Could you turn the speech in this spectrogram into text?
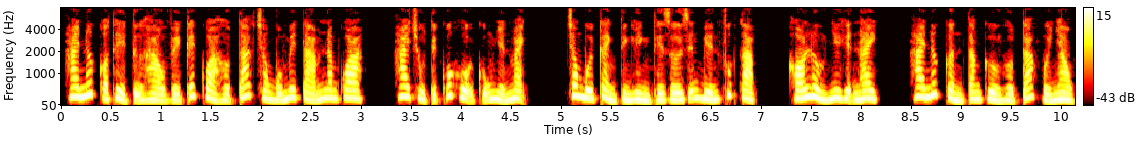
hai nước có thể tự hào về kết quả hợp tác trong 48 năm qua, hai chủ tịch Quốc hội cũng nhấn mạnh, trong bối cảnh tình hình thế giới diễn biến phức tạp, khó lường như hiện nay, hai nước cần tăng cường hợp tác với nhau.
